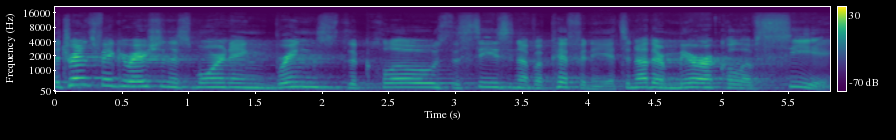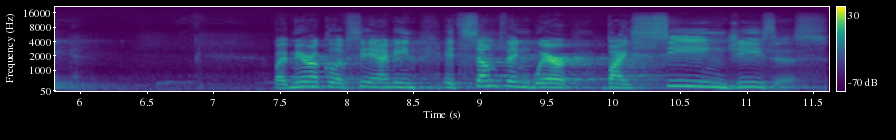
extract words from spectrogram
The Transfiguration this morning brings to close the season of Epiphany. It's another miracle of seeing. By miracle of seeing, I mean it's something where by seeing Jesus,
